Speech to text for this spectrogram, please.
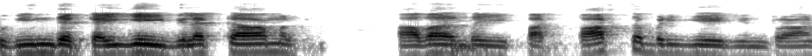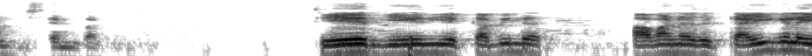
குவிந்த கையை விலக்காமல் அவரை பார்த்தபடியே நின்றான் செம்பன். தேர் ஏறிய கபிலர் அவனது கைகளை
